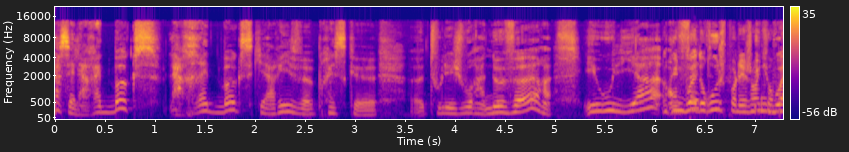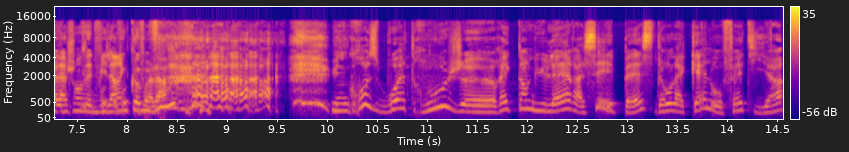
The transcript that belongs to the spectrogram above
Ah, c'est la Red Box, la Red Box qui arrive presque euh, tous les jours à 9 heures et où il y a une boîte rouge pour les gens qui n'ont pas la chance d'être bilingues comme voilà. vous. une grosse boîte rouge euh, rectangulaire assez épaisse dans laquelle en fait il y a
